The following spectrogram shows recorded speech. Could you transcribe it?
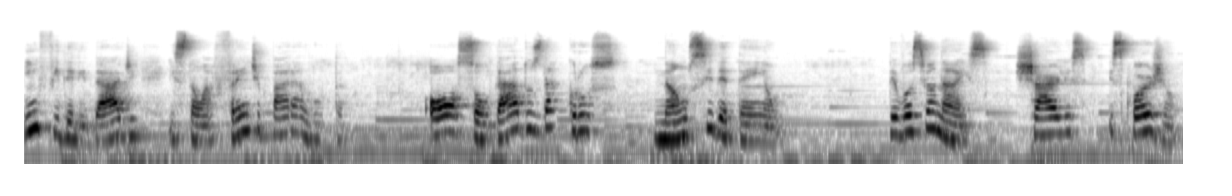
infidelidade estão à frente para a luta. Ó soldados da cruz, não se detenham. Devocionais Charles Spurgeon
